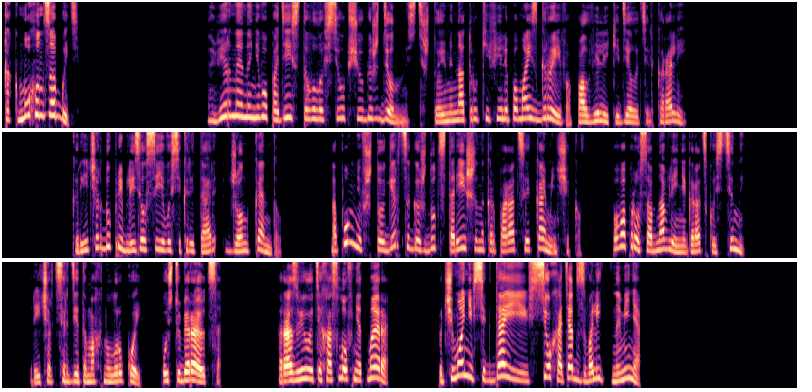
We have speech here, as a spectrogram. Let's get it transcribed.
Как мог он забыть? Наверное, на него подействовала всеобщая убежденность, что именно от руки Филиппа Майсгрейва пал великий делатель королей. К Ричарду приблизился его секретарь Джон Кэндалл, напомнив, что герцога ждут старейшины корпорации каменщиков по вопросу обновления городской стены. Ричард сердито махнул рукой. «Пусть убираются. Разве у этих ослов нет мэра? Почему они всегда и все хотят взвалить на меня?»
